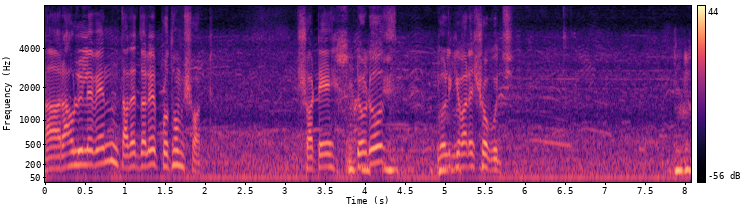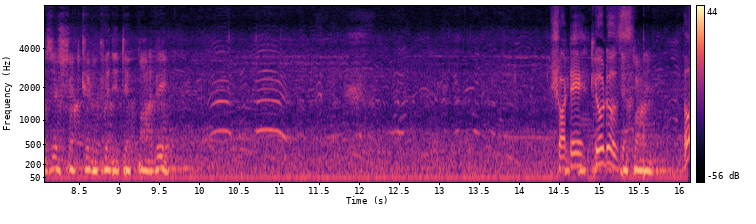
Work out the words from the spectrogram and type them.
রাহুল ইলেভেন তাদের দলের প্রথম শট শটে ডোডোজ গোলকিপারে সবুজ। ডুডলসের শটকে রুখে দিতে পারবে? শটে ডোডোজ ও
